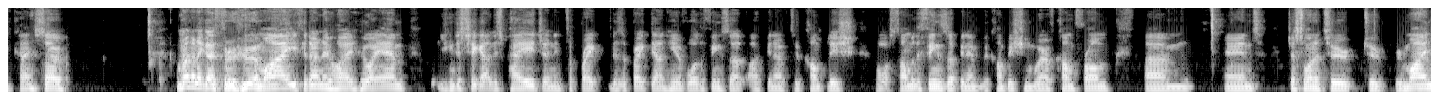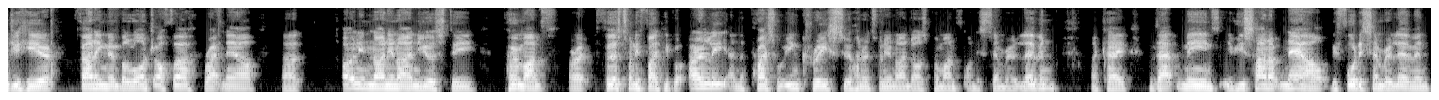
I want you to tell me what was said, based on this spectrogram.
Okay, so I'm not going to go through who am I. If you don't know who I, who I am, you can just check out this page and it's a break. There's a breakdown here of all the things that I've been able to accomplish, or some of the things I've been able to accomplish and where I've come from. Um, and just wanted to to remind you here, founding member launch offer right now, uh, only 99 USD per month. All right, first 25 people only, and the price will increase to $129 per month on December 11. Okay, that means if you sign up now before December 11,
